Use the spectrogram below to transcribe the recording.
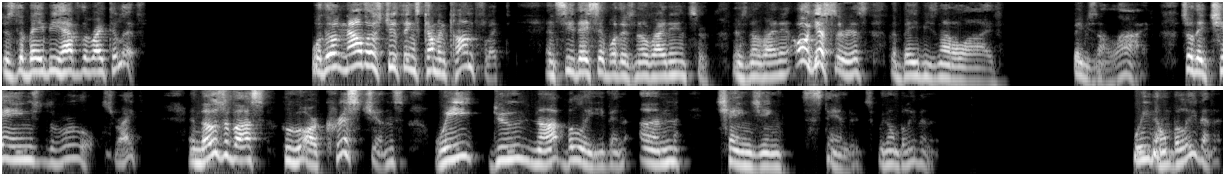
Does the baby have the right to live? Well, now those two things come in conflict. And see, they said, Well, there's no right answer. There's no right answer. Oh, yes, there is. The baby's not alive. baby's not alive. So they changed the rules, right? And those of us who are Christians, we do not believe in unchanging standards. We don't believe in it. We don't believe in it.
